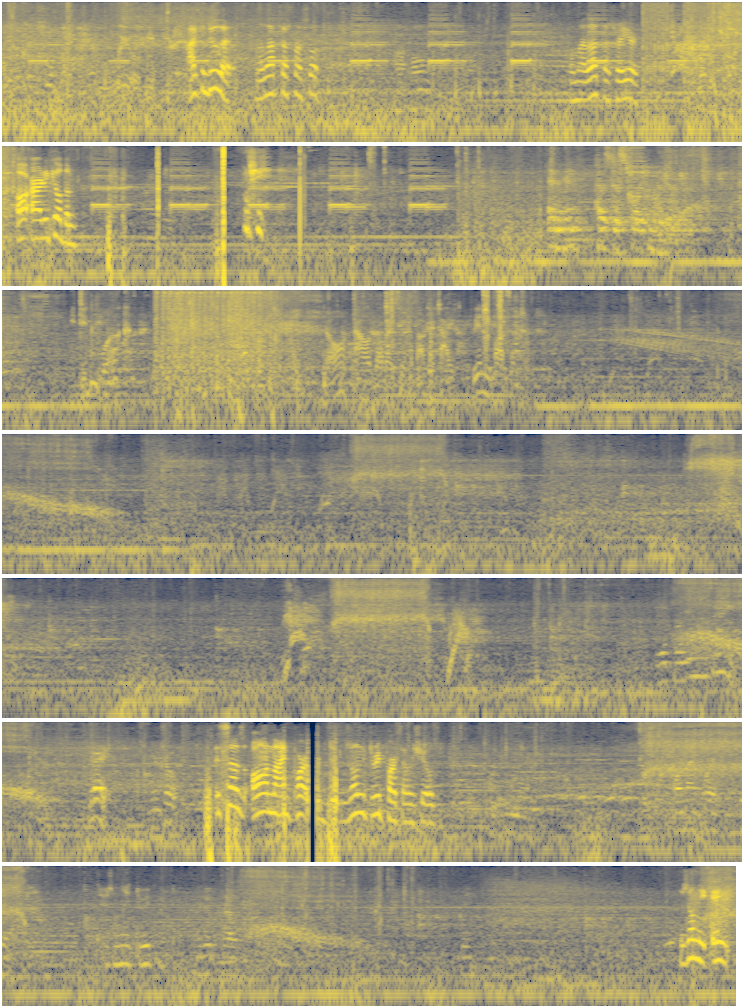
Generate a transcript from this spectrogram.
I can do that. My laptop's not slow. Oh, my laptop's right here. Oh, I already killed him. Enemy has destroyed module. It didn't work. No, now that I think about it, I really wasn't. It says all nine parts. There's only three parts on the shield. All nine first. There's only three. Pros. There's only eight.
